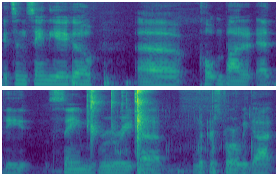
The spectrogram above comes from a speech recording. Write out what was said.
It's in San Diego. Uh, Colton bought it at the same brewery uh, liquor store we got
